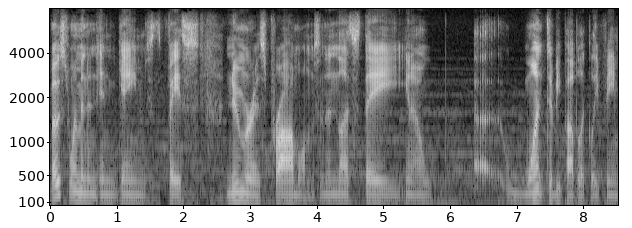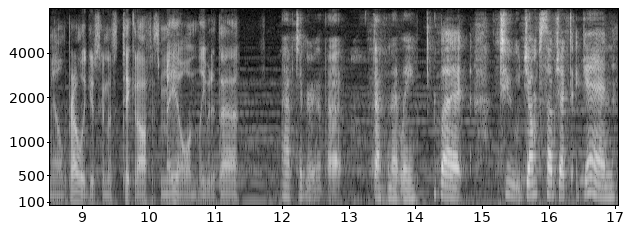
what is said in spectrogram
most women in, in games face numerous problems, and unless they, you know, uh, want to be publicly female, they're probably just gonna take it off as male and leave it at that. I have to agree with that, definitely. But to jump subject again,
